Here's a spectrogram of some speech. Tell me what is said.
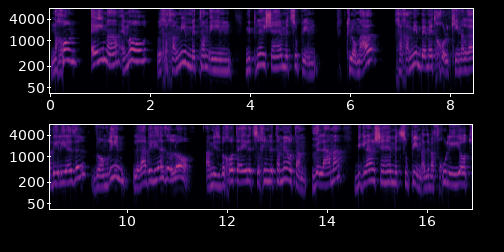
נכון, אימה אמור וחכמים מטמאים מפני שהם מצופים. כלומר, חכמים באמת חולקים על רבי אליעזר ואומרים לרבי אליעזר לא, המזבחות האלה צריכים לטמא אותם. ולמה? בגלל שהם מצופים. אז הם הפכו להיות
